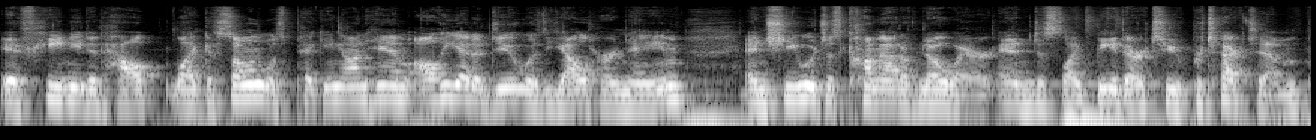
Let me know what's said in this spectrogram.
if he needed help. Like if someone was picking on him, all he had to do was yell her name and she would just come out of nowhere and just like be there to protect him.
